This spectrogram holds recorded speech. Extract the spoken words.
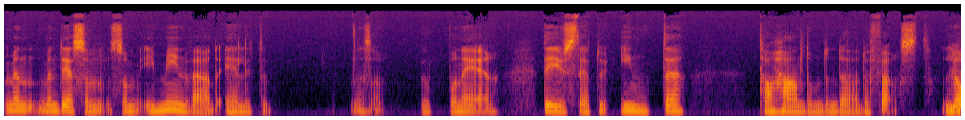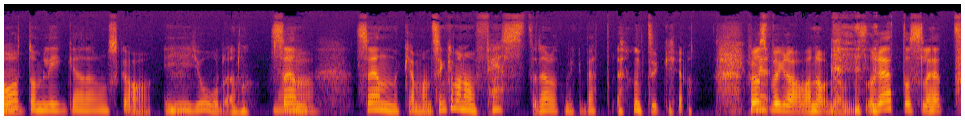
men, men det som, som i min värld är lite alltså, upp och ner, det är just det att du inte tar hand om den döde först. Låt dem ligga där de ska, i jorden. Sen, Mm. Ja. sen, kan man, sen kan man ha en fest, det hade varit mycket bättre tycker jag. Först begrava någon, rätt och slätt.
